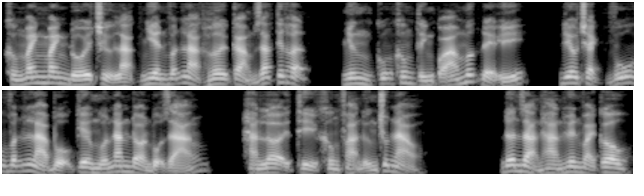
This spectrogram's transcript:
Khổng manh manh đối trừ lạc nhiên vẫn lạc hơi cảm giác tiếp hận, nhưng cũng không tính quá mức để ý, điêu trạch vũ vẫn là bộ kia muốn ăn đòn bộ dáng, hàn lợi thì không phản ứng chút nào. Đơn giản hàn huyên vài câu,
